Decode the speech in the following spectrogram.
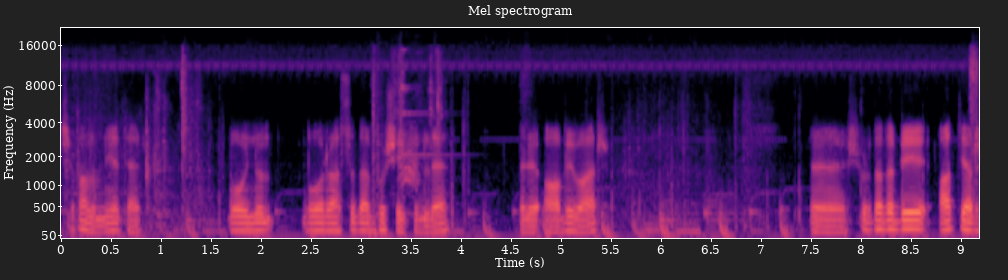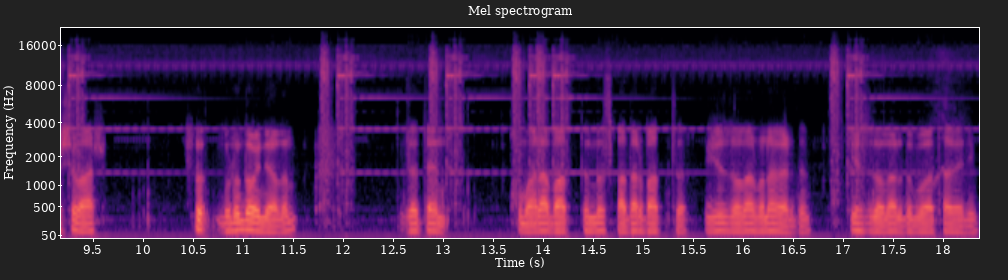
Çıkalım yeter. Bu oyunun bu orası da bu şekilde. Böyle abi var. Ee, şurada da bir at yarışı var. Bunu da oynayalım. Zaten kumara battığımız kadar battı. 100 dolar buna verdim. 100 dolar da bu ata vereyim.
